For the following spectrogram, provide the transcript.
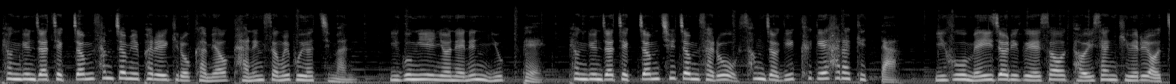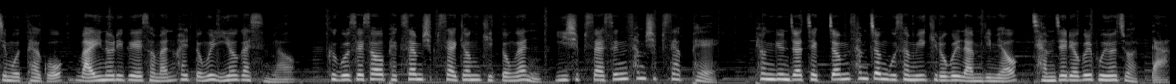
평균 자책점 3.18을 기록하며 가능성을 보였지만 2021년에는 6패, 평균 자책점 7.4로 성적이 크게 하락했다. 이후 메이저리그에서 더 이상 기회를 얻지 못하고 마이너리그에서만 활동을 이어갔으며 그곳에서 134경기 동안 24승 34패, 평균 자책점 3.93위 기록을 남기며 잠재력을 보여주었다.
